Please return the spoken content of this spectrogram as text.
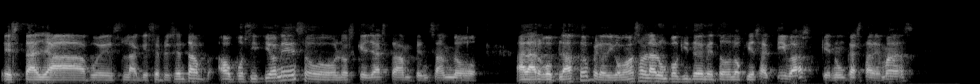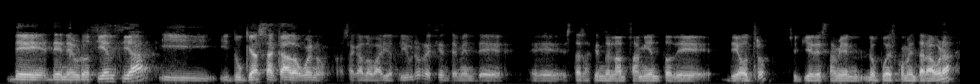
está ya, pues, la que se presenta a oposiciones o los que ya están pensando a largo plazo. Pero digo, vamos a hablar un poquito de metodologías activas, que nunca está de más, de, neurociencia y, tú que has sacado, bueno, has sacado varios libros. Recientemente eh, estás haciendo el lanzamiento de, de otro. Si quieres, también lo puedes comentar ahora.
